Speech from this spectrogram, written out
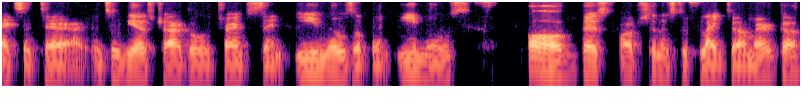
etc. It will be a struggle trying to send emails open emails. Or best option is to fly to America,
